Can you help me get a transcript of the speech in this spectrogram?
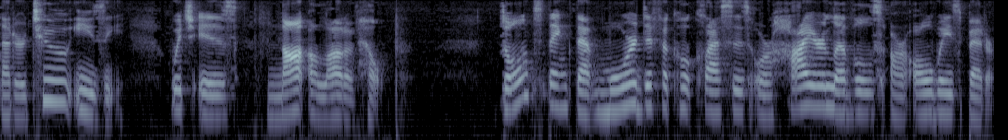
that are too easy, which is not a lot of help. Don't think that more difficult classes or higher levels are always better.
